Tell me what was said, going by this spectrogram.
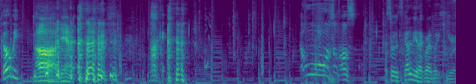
Kobe. Oh, damn it. Fuck. oh, so close. So it's got to be like right about here.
